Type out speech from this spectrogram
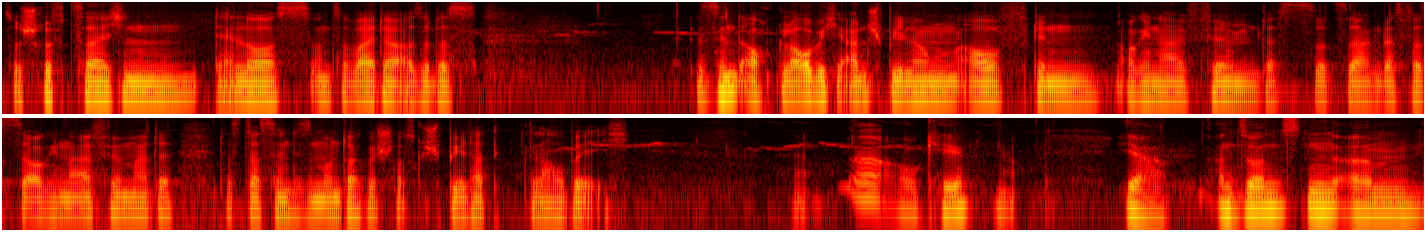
so Schriftzeichen, Delos und so weiter. Also das sind auch, glaube ich, Anspielungen auf den Originalfilm. Das sozusagen das, was der Originalfilm hatte, dass das in diesem Untergeschoss gespielt hat, glaube ich. Ah, okay. Ja. Ja, ansonsten ähm,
